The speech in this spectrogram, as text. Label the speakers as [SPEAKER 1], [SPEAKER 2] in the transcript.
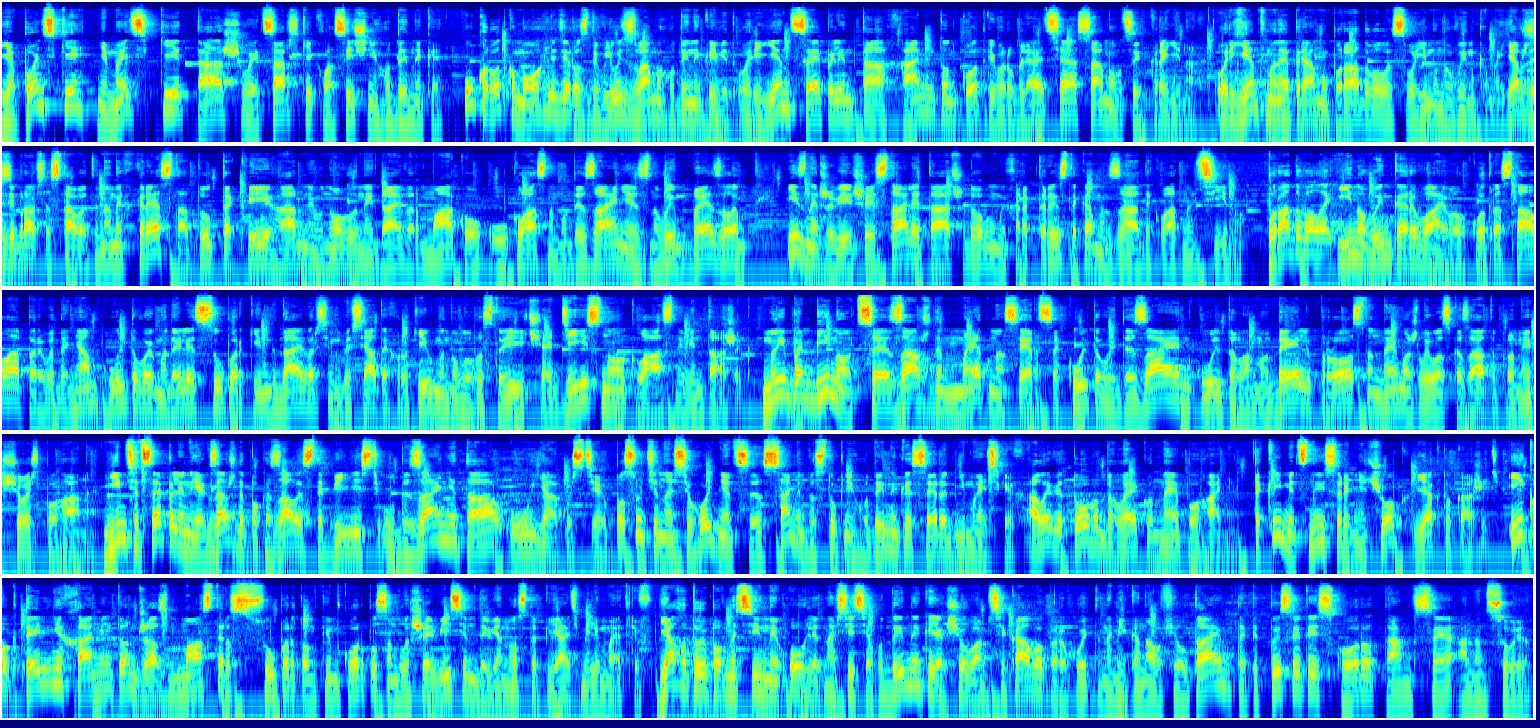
[SPEAKER 1] Японські, німецькі та швейцарські класичні годинники. У короткому огляді роздивлюсь з вами годинники від Orient, Zeppelin та Hamilton, котрі виробляються саме у цих країнах. Orient мене прямо порадували своїми новинками. Я вже зібрався ставити на них крест, а тут такий гарний оновлений дайвер Mako у класному дизайні з новим безелем із нержавіючої сталі та чудовими характеристиками за адекватну ціну. Порадувала і новинка Revival, котра стала переведенням культової моделі Super King Diver 70-х років минулого століття. Дійсно класний вінтажик. Ну і Bambino – це завжди мед на серце. Культовий дизайн, культова модель. Просто неможливо сказати про них щось погане. Німці Цепелін, як завжди, показали стабільність у дизайні та у якості. По суті, на сьогодні це самі доступні годинники серед німецьких, але від того далеко не погані. Такий міцний середнячок, як то кажуть. І коктейльні Hamilton Jazz Master з супер тонким корпусом лише 8,95 мм. Я готую повноцінний огляд на всі ці годинники. Якщо вам цікаво, переходьте на мій канал Fieldtime та підписуйтесь, скоро там все анонсую.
